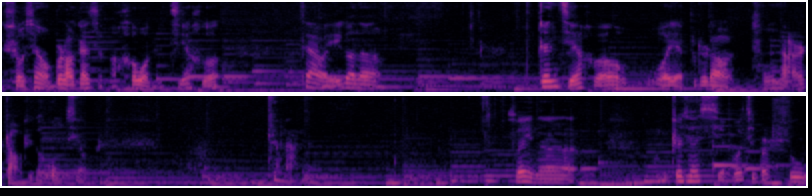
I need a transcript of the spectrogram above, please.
首先我不知道该怎么和我们结合，再有一个呢，真结合我也不知道从哪儿找这个共性，啊，挺难的。所以呢，我们之前写过几本书，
